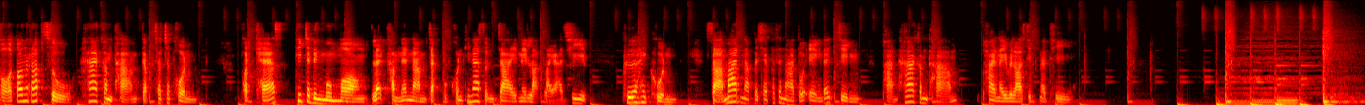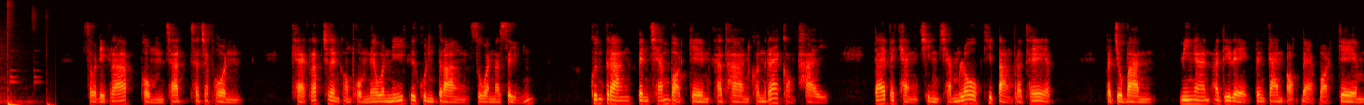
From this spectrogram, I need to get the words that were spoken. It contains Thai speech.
ขอต้อนรับสู่ 5 คำถามกับชัชพล พอดแคสต์ที่จะดึงมุมมองและคำแนะนำจากบุคคลที่น่าสนใจในหลากหลายอาชีพ เพื่อให้คุณสามารถนำไปใช้พัฒนาตัวเองได้จริง ผ่าน 5 คำถาม ภายในเวลา 10 นาที สวัสดีครับ ผมชัดชัชพล แขกรับเชิญของผมในวันนี้คือคุณตรังสุวรรณสิน คุณตรังเป็นแชมป์ board game คาทานคนแรกของไทย ได้ไปแข่งชิงแชมป์โลกที่ต่างประเทศ ปัจจุบันมีงานอดิเรกเป็นการออกแบบ board game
